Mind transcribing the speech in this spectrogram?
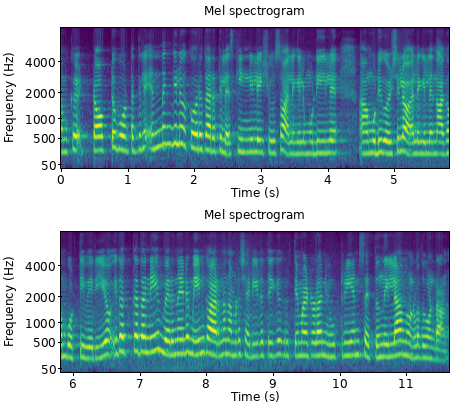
നമുക്ക് ടോപ്പ് ടു ബോട്ടത്തിൽ എന്തെങ്കിലുമൊക്കെ ഒരു തരത്തിൽ സ്കിന്നിലെ ഇഷ്യൂസോ അല്ലെങ്കിൽ മുടിയിൽ മുടി കൊഴിച്ചിലോ അല്ലെങ്കിൽ നഖം പൊട്ടി വരികയോ ഇതൊക്കെ തന്നെയും വരുന്നതിന്റെ മെയിൻ കാരണം നമ്മുടെ ശരീരത്തേക്ക് കൃത്യമായിട്ടുള്ള ന്യൂട്രിയൻസ് എത്തുന്നില്ല എന്നുള്ളത് കൊണ്ടാണ്.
